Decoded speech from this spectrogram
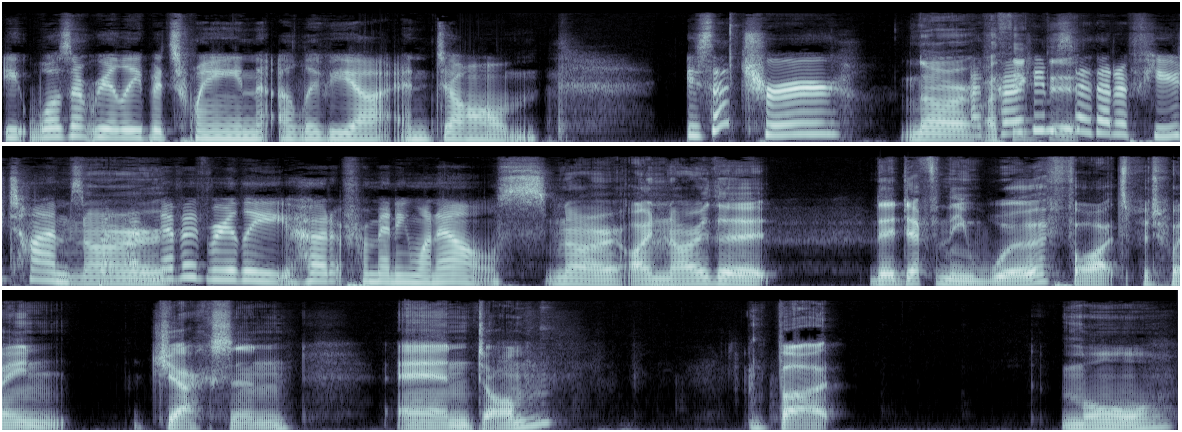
It wasn't really between Olivia and Dom. Is that true? No, I've I heard think him that, say that a few times, but I've never really heard it from anyone else. No, I know that there definitely were fights between Jackson and Dom, but more.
